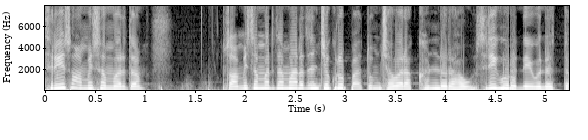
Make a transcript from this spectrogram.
श्री स्वामी समर्थ. स्वामी समर्थ महाराजांची कृपा तुमच्यावर अखंड राहू. श्री गुरुदेव दत्त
